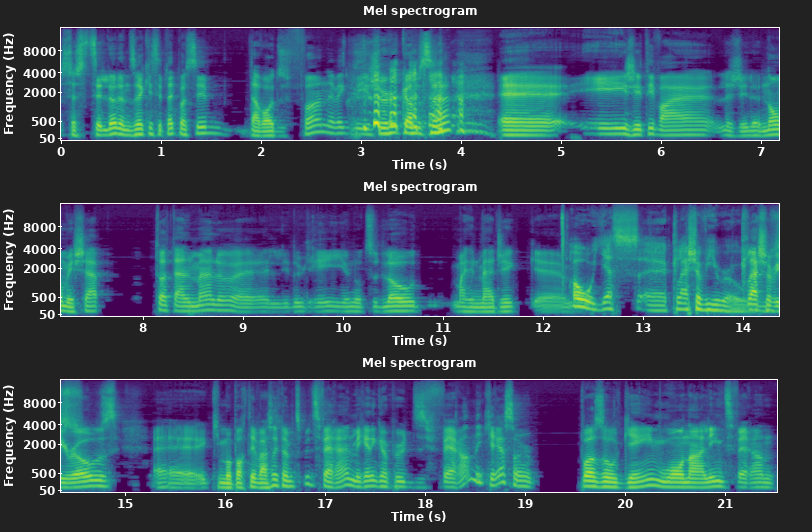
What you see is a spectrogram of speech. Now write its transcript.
ce style-là, de me dire, OK, c'est peut-être possible d'avoir du fun avec des jeux comme ça. Euh, et j'ai été vers, j'ai le nom m'échappe, totalement là, euh, les deux grilles, une au-dessus de l'autre, Might and Magic, euh, Oh yes, Clash of Heroes. Clash of Heroes, qui m'a porté vers ça. C'est un petit peu différent, une mécanique un peu différente, mais qui reste un puzzle game où on enligne différentes.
